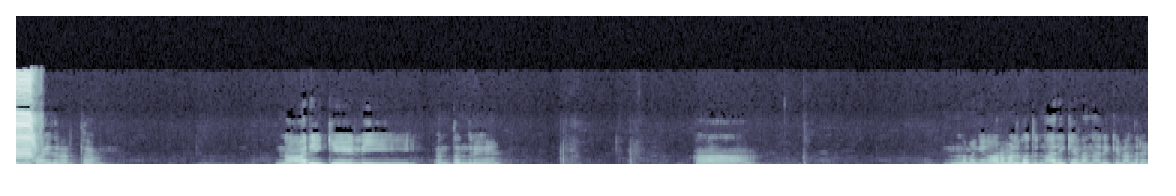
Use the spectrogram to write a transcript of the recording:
ಏನಪ್ಪ ಇದರ ಅರ್ಥ? ನಾರಿಕೇಲಿ ಅಂತಂದ್ರೆ, ಆ, ನಮಗೆ ನಾರ್ಮಲ್ ಗೊತ್ತು ನಾರಿಕೇಲ ನಾರಿಕೇಲ ಅಂದ್ರೆ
